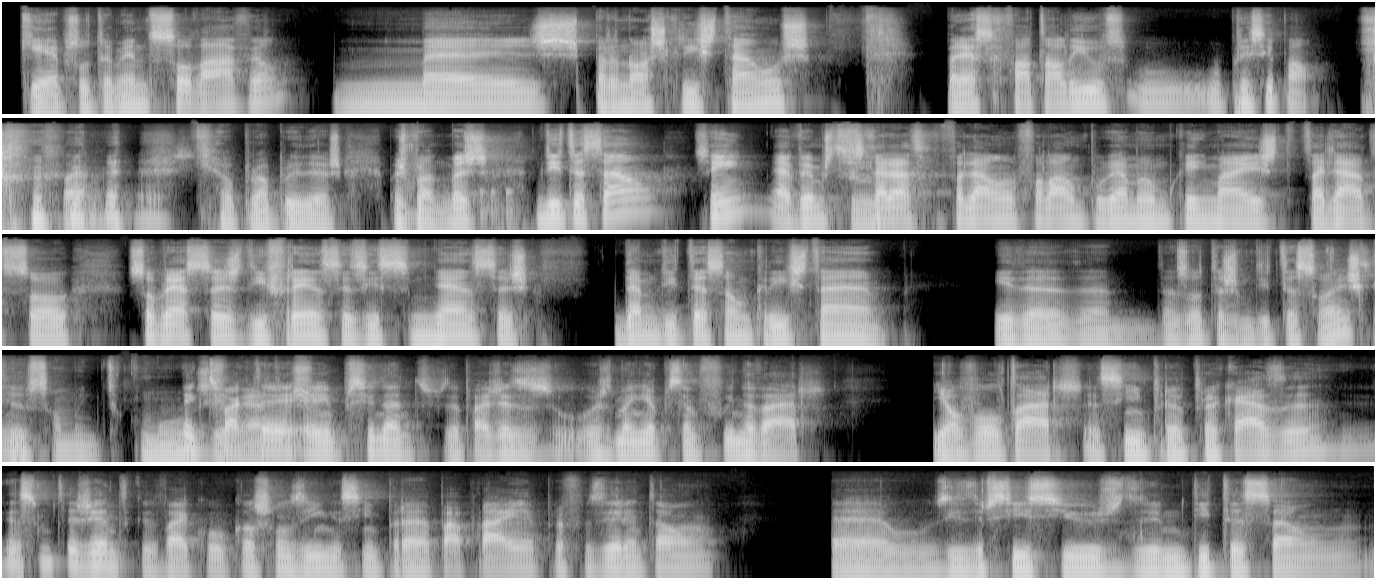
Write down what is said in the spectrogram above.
que é absolutamente saudável, mas para nós cristãos parece que falta ali o, o, o principal, claro, que é o próprio Deus. Mas pronto, mas meditação, sim, devemos é, se calhar falar, falar um programa um bocadinho mais detalhado só sobre essas diferenças e semelhanças da meditação cristã e da, da, das outras meditações sim. que são muito comuns. É que de facto é, é, impressionante. Por exemplo, às vezes, hoje de manhã, por exemplo, fui nadar e ao voltar assim para, para casa, vê-se muita gente que vai com o colchãozinho assim para, para a praia para fazer então uh, os exercícios de meditação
